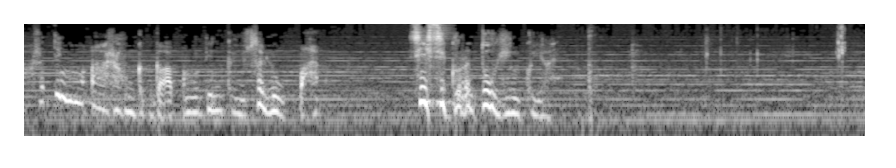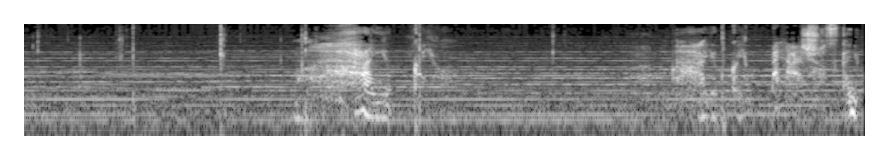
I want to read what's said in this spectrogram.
Darating ang araw gagapang din kayo sa lupa. Sisiguraduhin ko yan. hayop kayo. Hayop kayong palasyos kayo.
